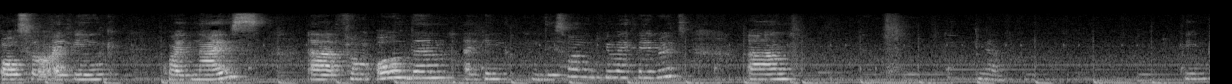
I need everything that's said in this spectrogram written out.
also, I think, quite nice. Uh, from all of them, I think this one would be my favorite. Um, yeah, pink,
